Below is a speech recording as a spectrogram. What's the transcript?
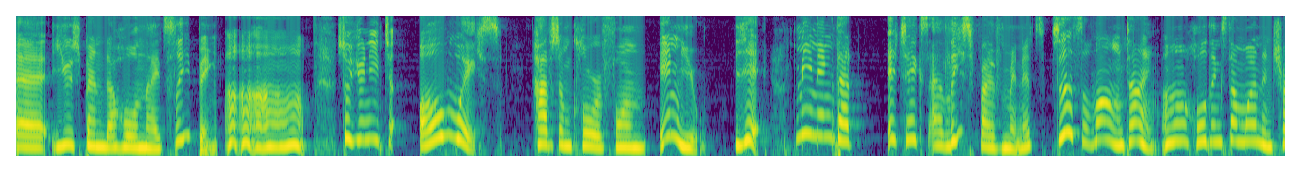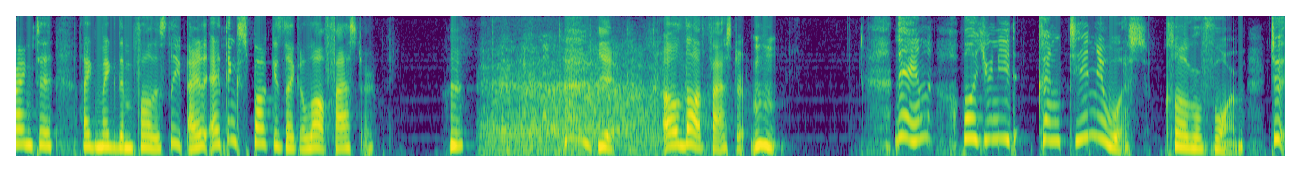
uh, you spend the whole night sleeping. Uh-uh-uh-uh. So you need to always have some chloroform in you. Yeah, meaning that it takes at least five minutes. So that's a long time. Uh, holding someone and trying to like make them fall asleep. I, I think Spock is like a lot faster. yeah, a lot faster. Mhm. Then, well, you need continuous chloroform to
